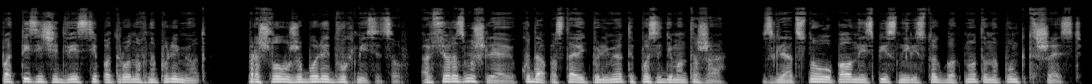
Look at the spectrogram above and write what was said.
По 1200 патронов на пулемет. Прошло уже более двух месяцев, а все размышляю, куда поставить пулеметы после демонтажа. Взгляд снова упал на исписанный листок блокнота на пункт 6.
